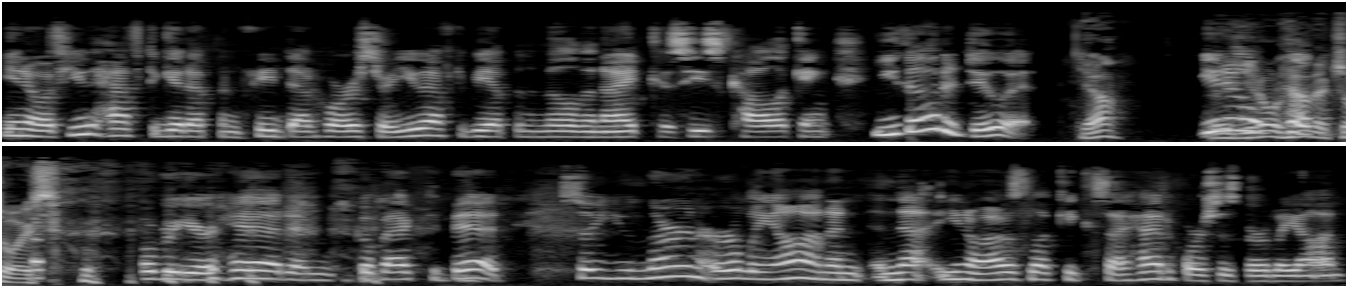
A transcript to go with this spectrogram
you know, if you have to get up and feed that horse or you have to be up in the middle of the night because he's colicking, you got to do it. Yeah. You don't, don't have a choice over your head and go back to bed. So you learn early on, and, and that, you know, I was lucky because I had horses early on.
